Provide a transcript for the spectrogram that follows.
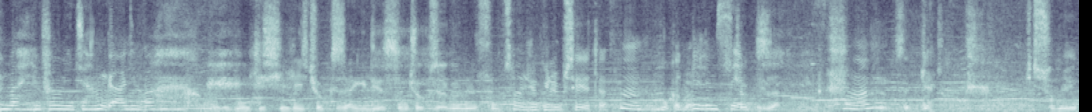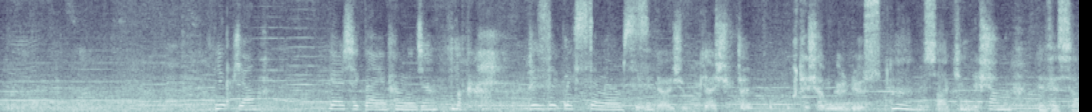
Ben yapamayacağım galiba. Bu kişiyle çok güzel gidiyorsun, çok güzel görünüyorsun. Sadece gülümse yeter. Bu kadar. gülümseyeyim. Çok güzel. Tamam. Gel. Hiç sorun yok. Yok ya. Gerçekten yapamayacağım. Bak rezil etmek istemiyorum sizi. Leyla'cığım gerçekten muhteşem görünüyorsun. Sakinleş. Tamam. Nefes al.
